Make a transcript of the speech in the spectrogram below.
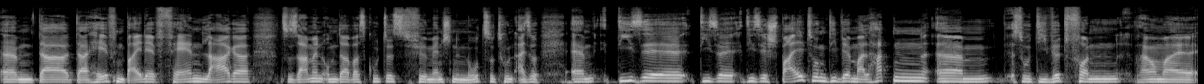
Äh, ähm, da, da helfen beide Fanlager zusammen, um da was Gutes für Menschen in Not zu tun. Also ähm, diese, diese, diese Spaltung, die wir mal hatten, ähm, so die wird von, sagen wir mal,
